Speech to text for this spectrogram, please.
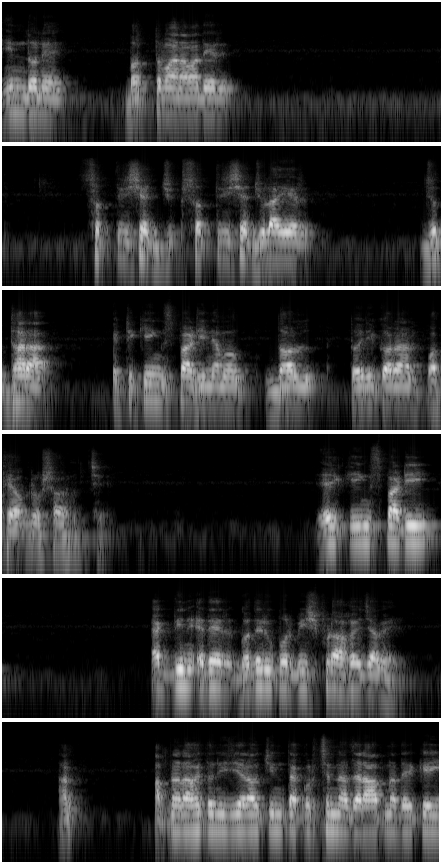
ইন্ধনে বর্তমান আমাদের ছত্রিশে ছত্রিশে জুলাইয়ের যোদ্ধারা একটি কিংস পার্টি নামক দল তৈরি করার পথে অগ্রসর হচ্ছে। এই কিংস পার্টি একদিন এদের গদের উপর বিষ ফোড়া হয়ে যাবে। আপনারা হয়তো নিজেরাও চিন্তা করছেন না, যারা আপনাদেরকেই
